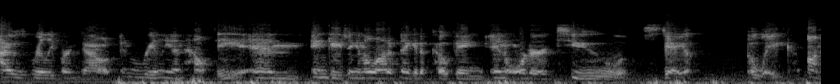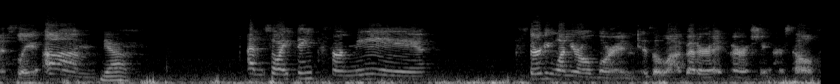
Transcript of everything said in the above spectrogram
I was really burned out and really unhealthy and engaging in a lot of negative coping in order to stay awake. Honestly, um, yeah and so I think for me, 31 year old Lauren is a lot better at nourishing herself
